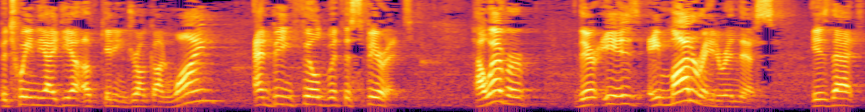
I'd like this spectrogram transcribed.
between the idea of getting drunk on wine and being filled with the Spirit. However, there is a moderator in this, is that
